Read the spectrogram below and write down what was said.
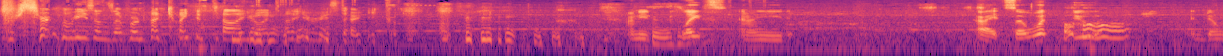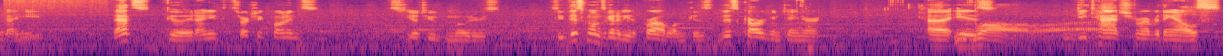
For certain reasons that we're not going to tell you until you restart your I need plates, and I need. All right, so what do and don't I need? That's good. I need construction components, steel tube motors. See, this one's going to be the problem because this cargo container uh, is Blah. detached from everything else.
